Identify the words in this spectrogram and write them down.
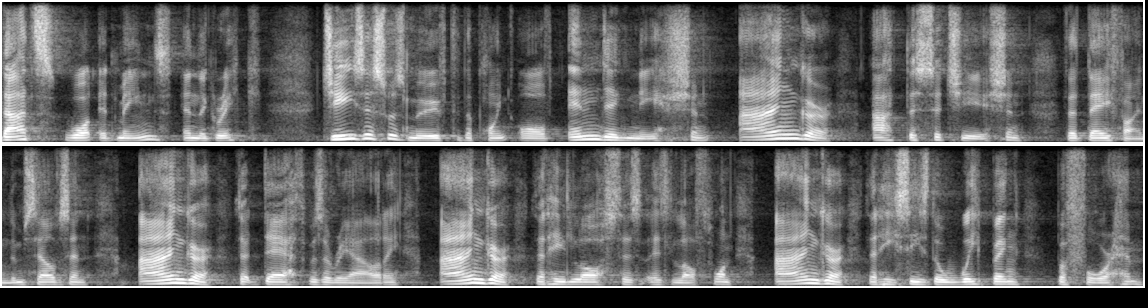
That's what it means in the Greek. Jesus was moved to the point of indignation, anger at the situation that they found themselves in, anger that death was a reality, anger that he lost his, his loved one, anger that he sees the weeping before him.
